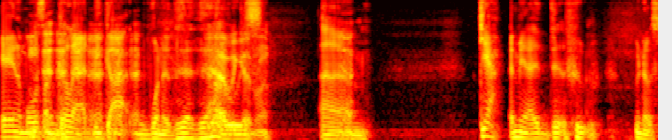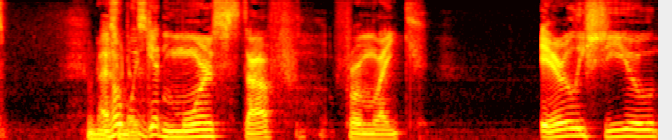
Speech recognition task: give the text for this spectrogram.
animals. I'm glad we got one of those. Yeah, we got one. Um, yeah. yeah. I mean, I, who who knows? Who knows? I hope we get more stuff from like early Shield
